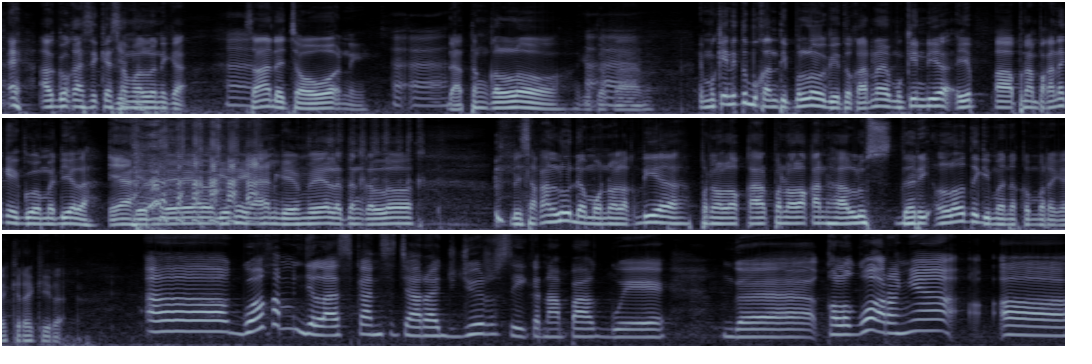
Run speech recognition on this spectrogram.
Eh, aku kasih kes sama lu nih kak. Soalnya ada cowok nih, Heeh. datang ke lo gitu Heeh. kan. Eh, mungkin itu bukan tipe lo gitu karena mungkin dia ya uh, penampakannya kayak gua sama dia lah. Ya. Gembel gini kan, gembel datang ke lo. Misalkan lu udah mau nolak dia, penolakan penolakan halus dari lo tuh gimana ke mereka kira-kira? Eh, gue akan menjelaskan secara jujur sih kenapa gue nggak. Kalau gue orangnya eh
